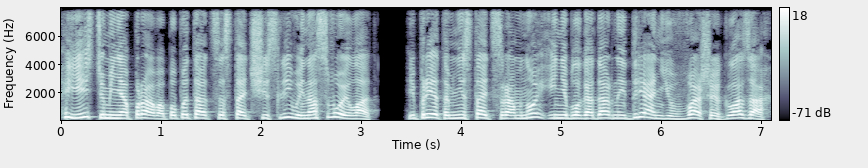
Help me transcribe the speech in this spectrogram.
Есть у меня право попытаться стать счастливой на свой лад и при этом не стать срамной и неблагодарной дрянью в ваших глазах.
